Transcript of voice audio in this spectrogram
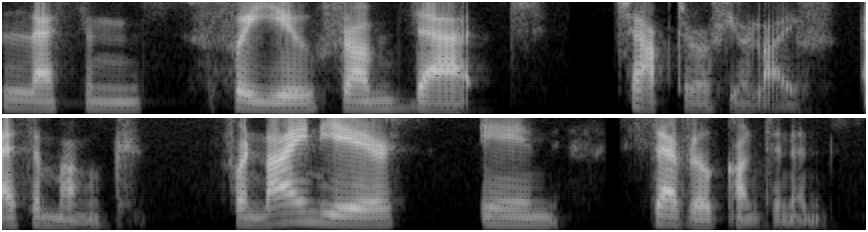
lessons for you from that chapter of your life as a monk for nine years in several continents?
